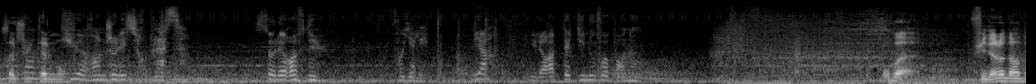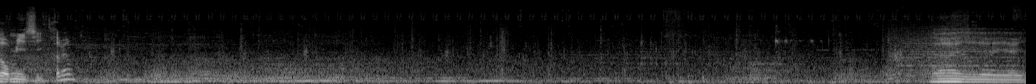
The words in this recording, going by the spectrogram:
Ça pue tellement. Avant de geler sur place. Sol est revenu. Faut y aller. Viens, il aura peut-être du nouveau pour nous. Bon bah, final on a dormi ici, très bien. Aïe aïe aïe.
